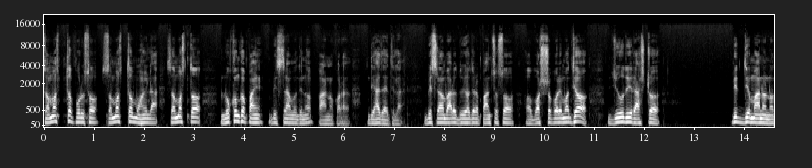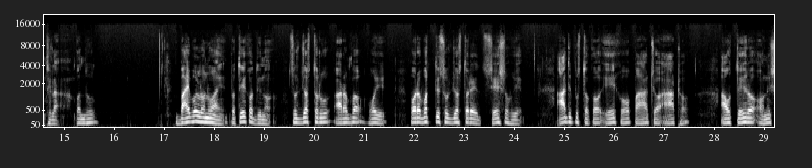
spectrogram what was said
ସମସ୍ତ ପୁରୁଷ ସମସ୍ତ ମହିଳା ସମସ୍ତ ଲୋକଙ୍କ ପାଇଁ ବିଶ୍ରାମ ଦିନ ପାଳନ କରା ଦିଆଯାଇଥିଲା। ବିଶ୍ରାମ ବାର ଦୁଇ ହଜାର ପାଞ୍ଚଶହ ବର୍ଷ ପରେ ମଧ୍ୟ ଜୁଦି ରାଷ୍ଟ୍ର ବିଦ୍ୟମାନ ନଥିଲା। ବନ୍ଧୁ ବାଇବଲ ନୁଆଁ ପ୍ରତ୍ୟେକ ଦିନ ସୂର୍ଯ୍ୟାସ୍ତରୁ ଆରମ୍ଭ ହୋଇ ପରବର୍ତ୍ତୀ ସୂର୍ଯ୍ୟାସ୍ତରେ ଶେଷ ହୁଏ। ଆଦି ପୁସ୍ତକ ଏକ ପାଞ୍ଚ ଆଠ ଆଉ ତେର ଉଣେଇଶ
